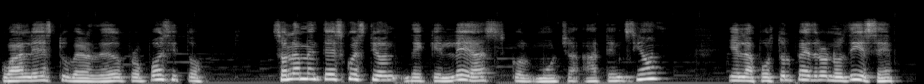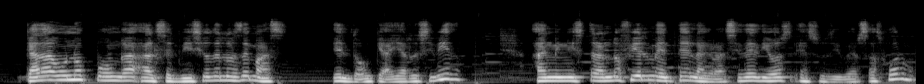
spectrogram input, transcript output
cuál es tu verdadero propósito. Solamente es cuestión de que leas con mucha atención. Y el apóstol Pedro nos dice, cada uno ponga al servicio de los demás el don que haya recibido administrando fielmente la gracia de Dios en sus diversas formas.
